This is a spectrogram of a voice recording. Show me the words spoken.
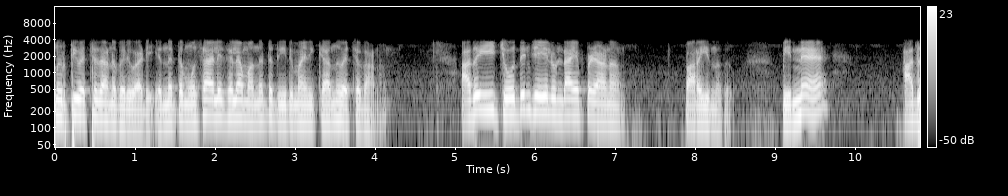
നിർത്തിവെച്ചതാണ് പരിപാടി. എന്നിട്ട് മൂസ അലിസ്ലാം വന്നിട്ട് തീരുമാനിക്കാമെന്ന് വെച്ചതാണ്. അത് ഈ ചോദ്യം ചെയ്യലുണ്ടായപ്പോഴാണ് പറയുന്നത്. പിന്നെ അത്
